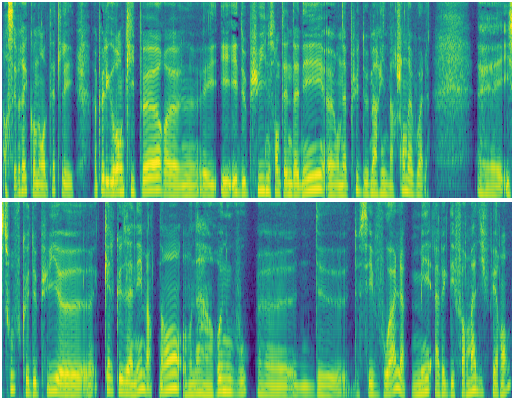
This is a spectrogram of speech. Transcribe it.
Alors c'est vrai qu'on a en tête un peu les grands clippers euh, et, depuis une centaine d'années, euh, on n'a plus de marine marchande à voile. Il se trouve que depuis quelques années maintenant, on a un renouveau de, de, ces voiles, mais avec des formats différents.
